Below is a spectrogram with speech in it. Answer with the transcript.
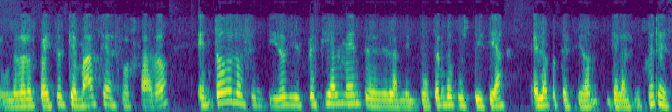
uno de los países que más se ha esforzado en todos los sentidos y especialmente desde la Administración de Justicia en la protección de las mujeres.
